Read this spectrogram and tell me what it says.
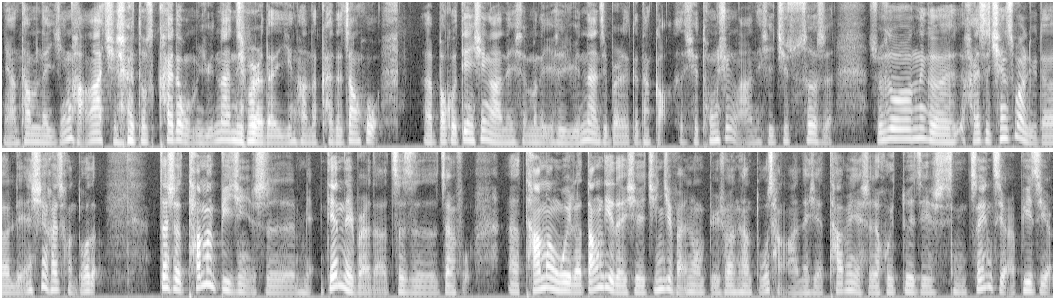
你看他们的银行啊，其实都是开的我们云南这边的银行的开的账户。呃，包括电信啊，那什么的也是云南这边跟他搞的一些通讯啊，那些基础设施，所以说那个还是千丝万缕的联系还是很多的。但是他们毕竟是缅甸那边的自治政府，呃，他们为了当地的一些经济繁荣，比如说像赌场啊那些，他们也是会对这些事情睁一只眼闭一只眼。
